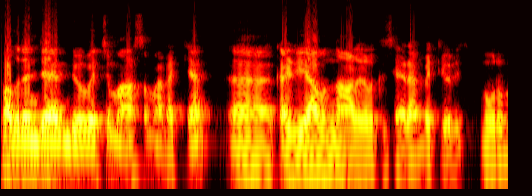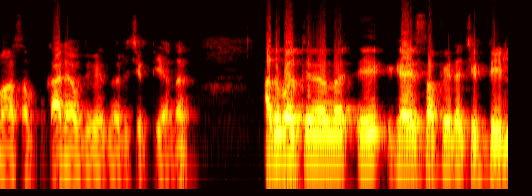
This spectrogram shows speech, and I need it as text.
പതിനഞ്ചായിരം രൂപ വെച്ച് മാസം അടയ്ക്കാൻ കഴിയാവുന്ന ആളുകൾക്ക് ചേരാൻ പറ്റിയ ഒരു നൂറ് മാസം കാലാവധി വരുന്ന ഒരു ചിട്ടിയാണ്. അതുപോലെ തന്നെ ഈ കെ എസ് എഫ് ഇയുടെ ചിട്ടിയിൽ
